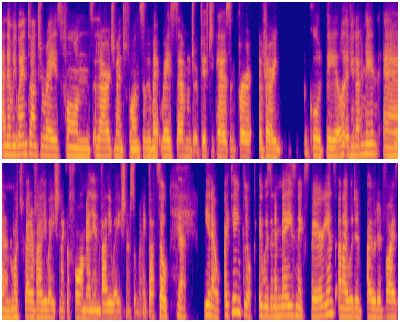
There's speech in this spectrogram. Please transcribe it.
And then we went on to raise funds, a large amount of funds. So we raised 750,000 for a very good deal, if you know what I mean. Um, yeah. much better valuation, like a 4 million valuation or something like that. So yeah you know, I think look, it was an amazing experience, and I would I would advise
